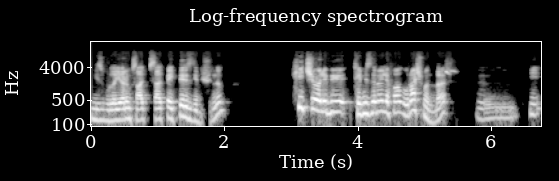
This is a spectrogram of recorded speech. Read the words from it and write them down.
biz burada yarım saat, bir saat bekleriz diye düşündüm. Hiç öyle bir temizlemeyle falan uğraşmadılar. E, bir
